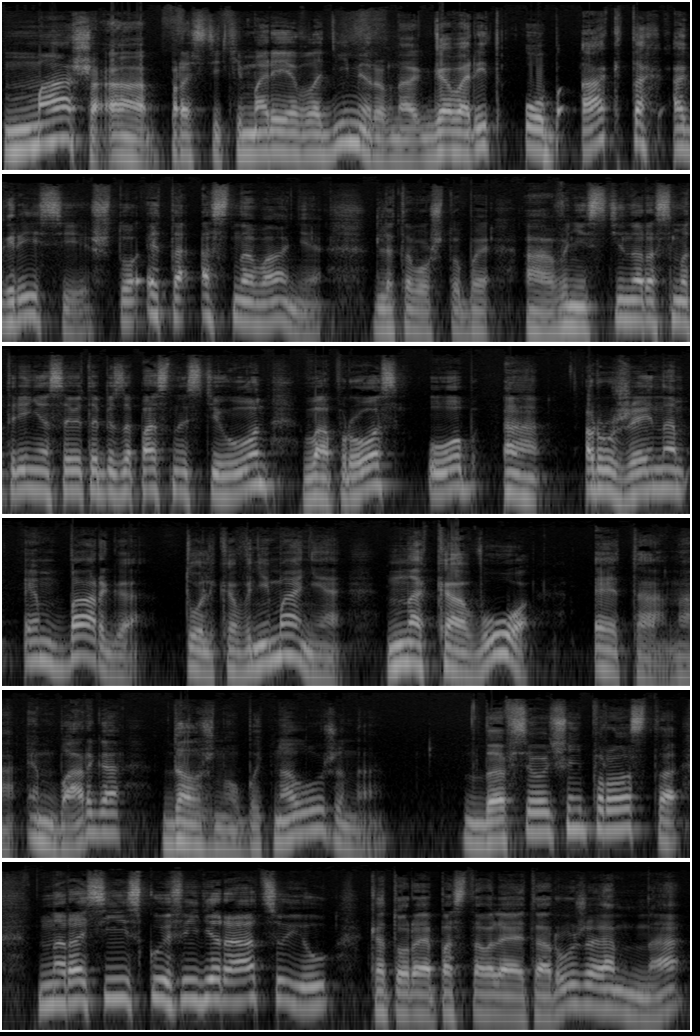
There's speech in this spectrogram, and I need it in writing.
Маша, а, простите, Мария Владимировна говорит об актах агрессии, что это основание для того, чтобы а, внести на рассмотрение Совета Безопасности ООН вопрос об а, оружейном эмбарго. Только внимание, на кого это эмбарго должно быть наложено? Да все очень просто. На Российскую Федерацию, которая поставляет оружие на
